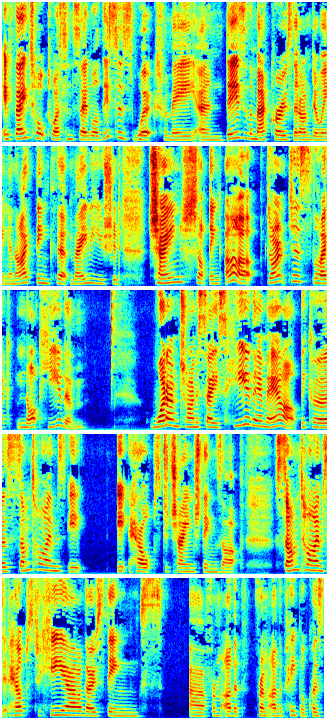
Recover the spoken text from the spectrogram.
if they talk to us and say, well, this has worked for me and these are the macros that I'm doing, and I think that maybe you should change something up, don't just like not hear them. What I'm trying to say is hear them out because sometimes it it helps to change things up. Sometimes it helps to hear those things uh, from other from other people because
